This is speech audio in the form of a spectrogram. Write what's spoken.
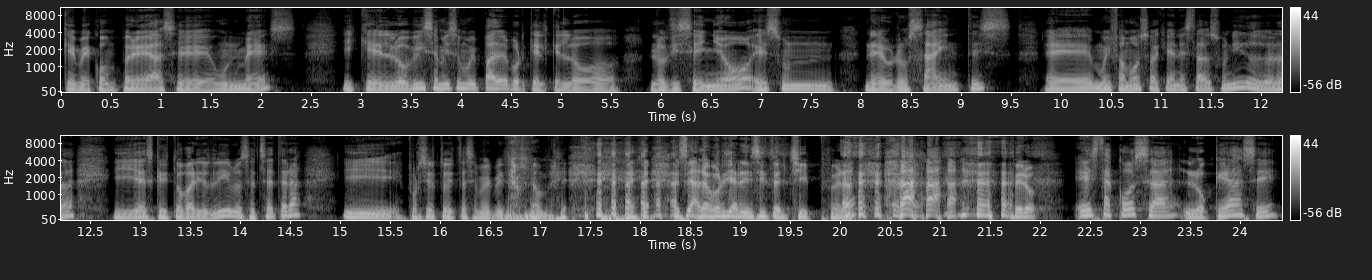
Que me compré hace un mes y que lo vi, se me hizo muy padre porque el que lo, lo diseñó es un neuroscientist eh, muy famoso aquí en Estados Unidos, ¿verdad? Y ha escrito varios libros, etcétera. Y, por cierto, ahorita se me olvidó el nombre. o sea, a lo mejor ya necesito el chip, ¿verdad? Pero esta cosa lo que hace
